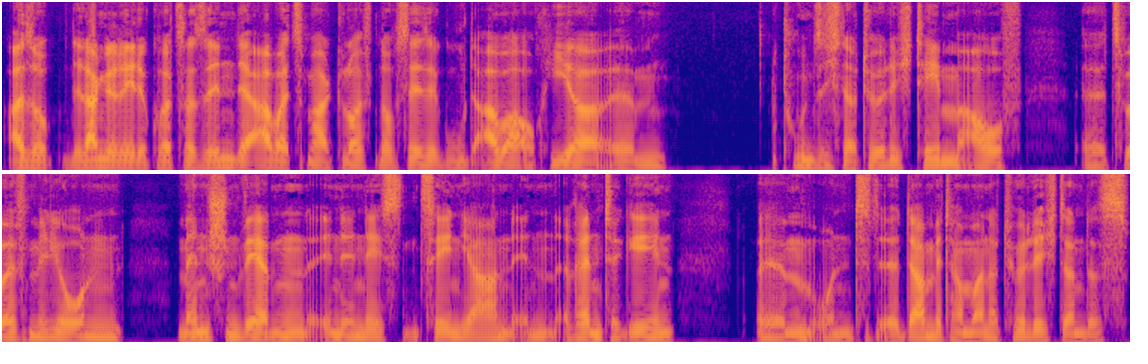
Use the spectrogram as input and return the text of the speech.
Also lange Rede, kurzer Sinn, der Arbeitsmarkt läuft noch sehr, sehr gut, aber auch hier ähm, tun sich natürlich Themen auf. Äh, 12 Millionen Menschen werden in den nächsten zehn Jahren in Rente gehen. Ähm, und äh, damit haben wir natürlich dann das,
